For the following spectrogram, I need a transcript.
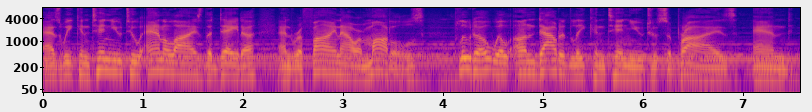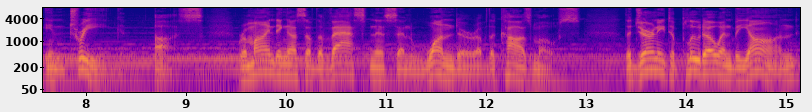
As we continue to analyze the data and refine our models, Pluto will undoubtedly continue to surprise and intrigue us, reminding us of the vastness and wonder of the cosmos. The journey to Pluto and beyond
